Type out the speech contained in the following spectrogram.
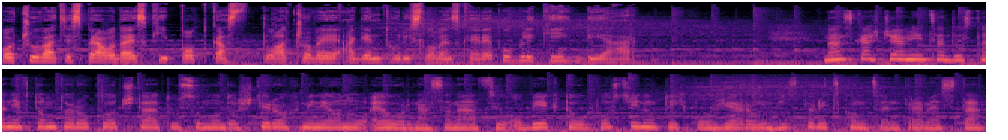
Počúvate spravodajský podcast tlačovej agentúry Slovenskej republiky DR. Banská šťavnica dostane v tomto roku od štátu sumu do 4 miliónov eur na sanáciu objektov postihnutých požiarom v historickom centre mesta.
